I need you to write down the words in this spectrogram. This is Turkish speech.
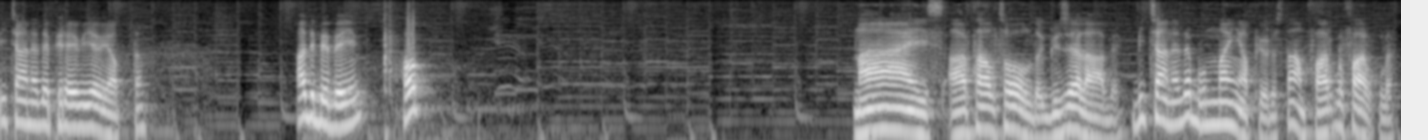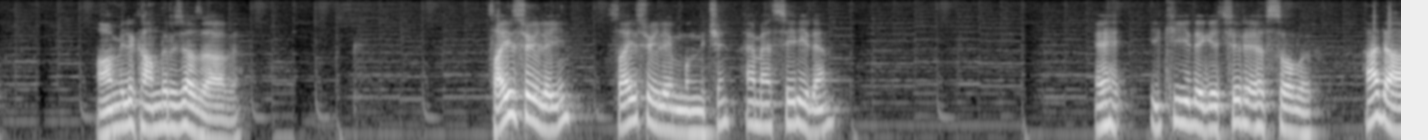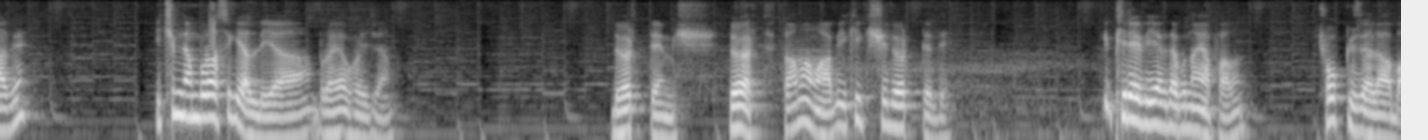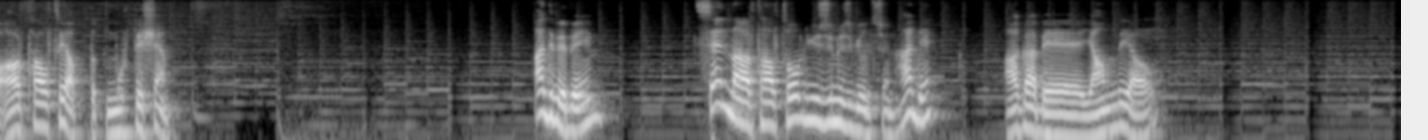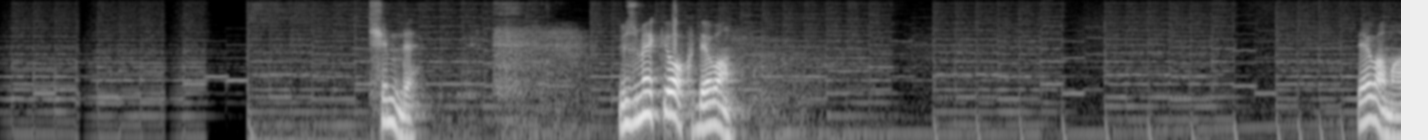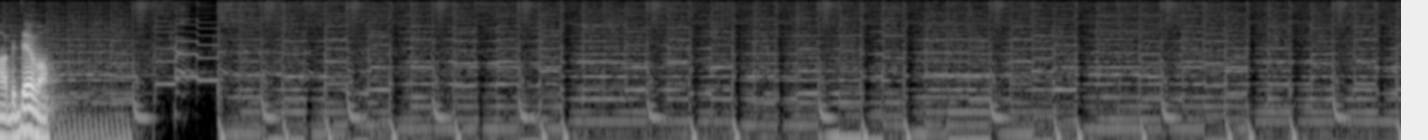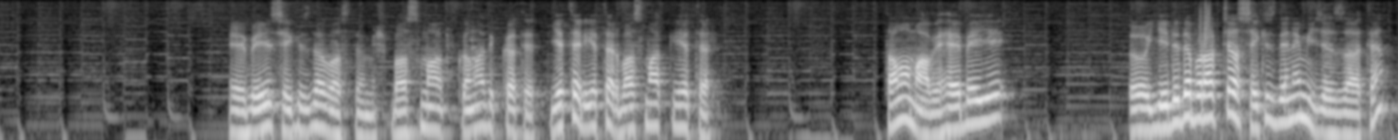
Bir tane de preview yaptım. Hadi bebeğim. Hop. Nice. Artı 6 oldu. Güzel abi. Bir tane de bundan yapıyoruz. Tamam farklı farklı. Amili kandıracağız abi. Sayı söyleyin. Sayı söyleyin bunun için. Hemen seriden. Eh 2'yi de geçir hepsi olur. Hadi abi. İçimden burası geldi ya. Buraya koyacağım. 4 demiş. 4. Tamam abi. 2 kişi 4 dedi. Bir preview de buna yapalım. Çok güzel abi. Artı 6 yaptık. Muhteşem. Hadi bebeğim. Sen de artı 6 ol. Yüzümüz gülsün. Hadi. Aga be. Yandı ya. Şimdi. Üzmek yok. Devam. Devam abi devam. EB'yi 8'de bas demiş. Basma hakkına dikkat et. Yeter yeter basma hakkı yeter. Tamam abi HB'yi 7'de bırakacağız. 8 denemeyeceğiz zaten.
